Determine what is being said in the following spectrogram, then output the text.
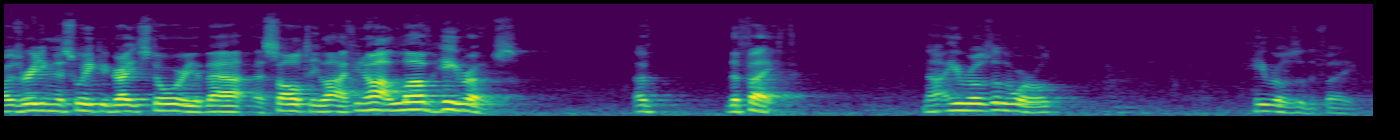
I was reading this week a great story about a salty life. You know, I love heroes of the faith, not heroes of the world, heroes of the faith.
